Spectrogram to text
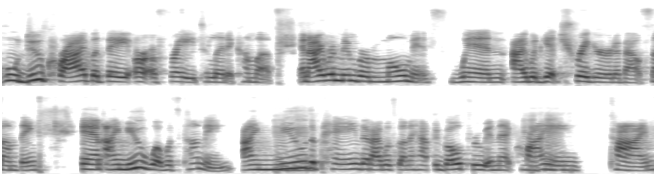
who do cry but they are afraid to let it come up and i remember moments when i would get triggered about something and i knew what was coming i knew mm-hmm. the pain that i was going to have to go through in that mm-hmm. crying mm-hmm time.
